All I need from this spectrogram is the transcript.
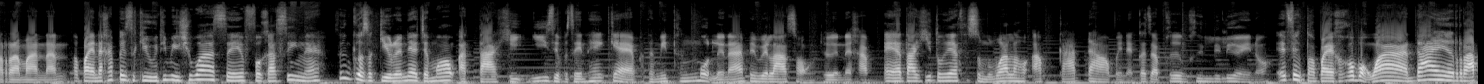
ประมาณนั้น ต่อไปนะครับเป็นสกิลที่มีชื่อว่า Safe Focusing นะ ซึ่งกดสกิลนั้นเนี่ยจะมอบอัตราคิ20%ให้แก่พันธมิตรทั้งหมดเลยนะ เป็นเวลา 2 เทิร์นนะครับ ไออัตราคิตรงเนี้ยถ้าสมมติว่าเราอัพการ์ดดาวไปเนี่ยก็จะเพิ่มขึ้นเรื่อยๆเนาะ เอฟเฟกต่อไปเขาก็บอกว่าได้รับ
